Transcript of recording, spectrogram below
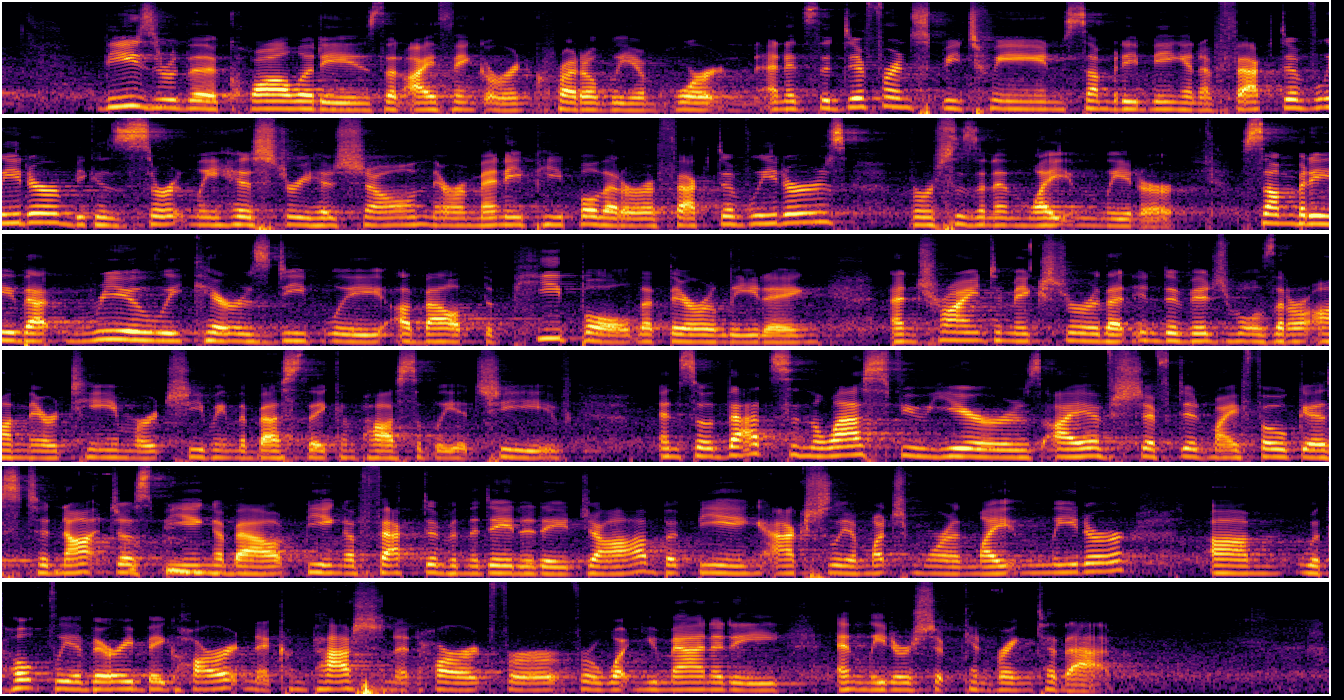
these are the qualities that I think are incredibly important. And it's the difference between somebody being an effective leader, because certainly history has shown there are many people that are effective leaders, versus an enlightened leader. Somebody that really cares deeply about the people that they're leading and trying to make sure that individuals that are on their team are achieving the best they can possibly achieve. And so that's in the last few years, I have shifted my focus to not just being about being effective in the day to day job, but being actually a much more enlightened leader um, with hopefully a very big heart and a compassionate heart for, for what humanity and leadership can bring to that.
